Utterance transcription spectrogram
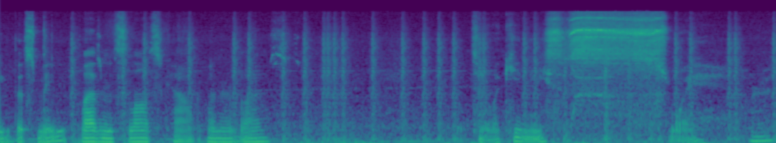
take this maybe. Plasmid slot scout when revised. Telekinesis way. Alright.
